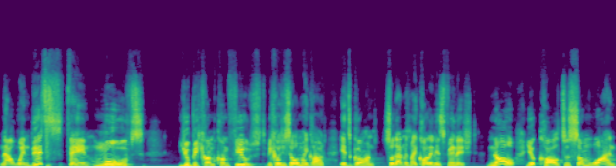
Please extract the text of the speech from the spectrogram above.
Now when this thing moves you become confused because you say oh my god it's gone. So that means my calling is finished. No you're called to someone.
